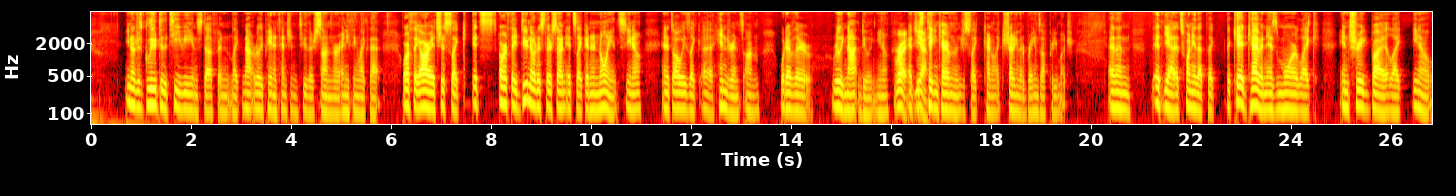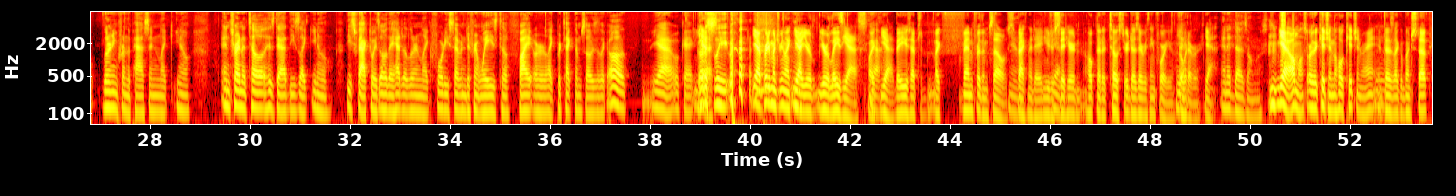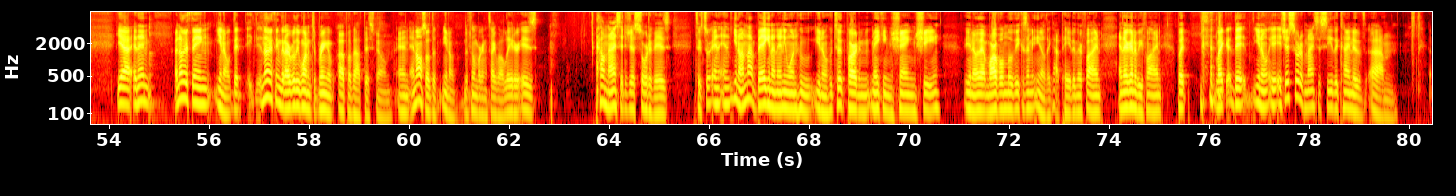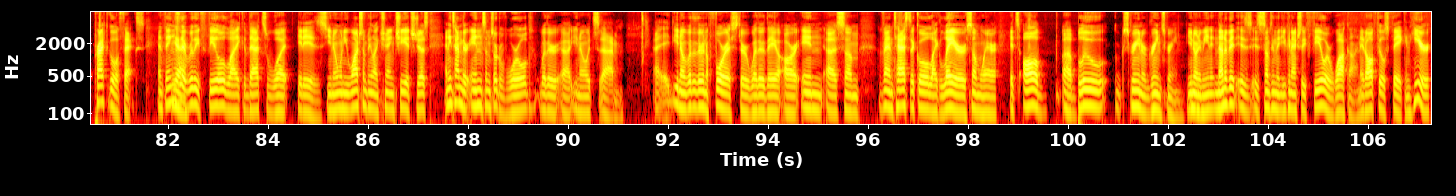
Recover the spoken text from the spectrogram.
you know, just glued to the TV and stuff, and like not really paying attention to their son or anything like that. Or if they are, it's just like it's. Or if they do notice their son, it's like an annoyance, you know, and it's always like a hindrance on whatever they're really not doing, you know. right. It's just yeah, taking care of them and just like kind of like shutting their brains off pretty much. And then it yeah, it's funny that the the kid Kevin is more like intrigued by like, you know, learning from the past and like, you know, and trying to tell his dad these like, you know, these factoids, oh, they had to learn like 47 different ways to fight or like protect themselves. He's like, "Oh, yeah, okay. Go Yeah. to sleep." yeah, pretty much being like, yeah, you're you're a lazy ass. Like, yeah, Yeah. they used to have to like fend for themselves Yeah. back in the day, and you just sit here and hope that a toaster does everything for you or whatever. Yeah, and it does almost. yeah, almost. Or the kitchen, the whole kitchen, right? It does like a bunch of stuff. Yeah, and then another thing, you know, that another thing that I really wanted to bring up about this film, and and also the you know the film we're going to talk about later is how nice it just sort of is to sort and and you know I'm not begging on anyone who you know who took part in making Shang Chi. You know that Marvel movie because I mean you know they got paid and they're fine and they're gonna be fine but like they you know it, it's just sort of nice to see the kind of um, practical effects and things Yeah. that really feel like that's what it is. You know, when you watch something like Shang Chi, it's just anytime they're in some sort of world, whether uh, you know it's um, uh, you know whether they're in a forest or whether they are in uh, some fantastical like layer somewhere, it's all uh, blue screen or green screen. You know what I mean? None of it is is something that you can actually feel or walk on. It all feels fake. And here,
